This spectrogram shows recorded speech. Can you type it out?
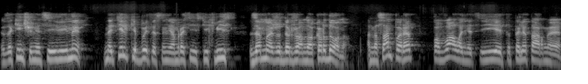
закінчення цієї війни не тільки витисненням російських військ за межі державного кордону, а насамперед повалення цієї тоталітарної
